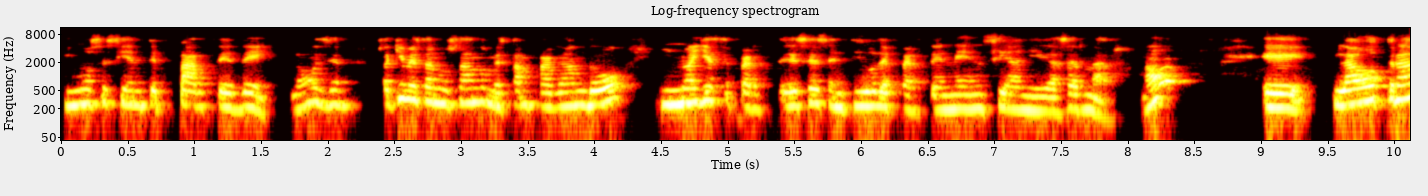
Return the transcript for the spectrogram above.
y no se siente parte de, ¿no? Dicen, pues aquí me están usando, me están pagando y no hay ese, ese sentido de pertenencia ni de hacer nada, ¿no? Eh, la otra,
